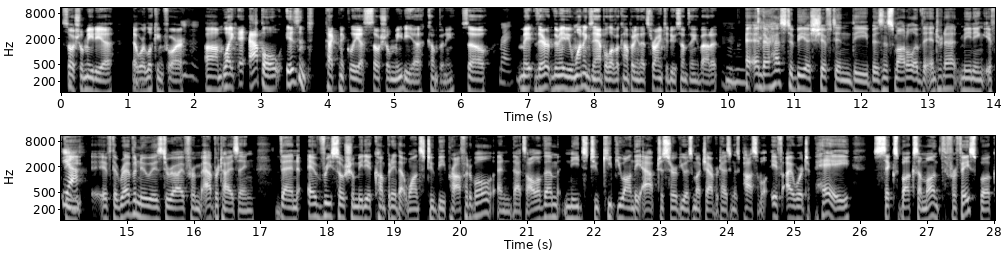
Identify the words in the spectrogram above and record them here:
social media that we're looking for. Um, like Apple isn't technically a social media company, so Right. may, there there may be one example of a company that's trying to do something about it. Mm-hmm. And, mm-hmm. and there has to be a shift in the business model of the internet, meaning if the Yeah. if the revenue is derived from advertising, then every social media company that wants to be profitable, and that's all of them, needs to keep you on the app to serve you as much advertising as possible. If I were to pay six bucks a month for Facebook,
